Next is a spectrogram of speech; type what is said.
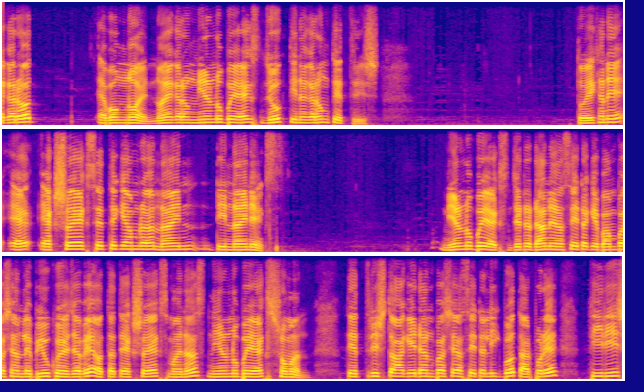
এগারো এবং নয় নয় এগারো নিরানব্বই এক্স যোগ তিন এগারো তেত্রিশ। তো এখানে একশো এক্সের থেকে আমরা নাইনটি নাইন এক্স, নিরানব্বই এক্স যেটা ডানে আছে এটাকে বাম পাশে আনলে বিয়োগ হয়ে যাবে, অর্থাৎ একশো এক্স মাইনাস নিরানব্বই এক্স সমান। তেত্রিশ তো আগে ডান পাশে আছে, এটা লিখব। তারপরে তিরিশ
